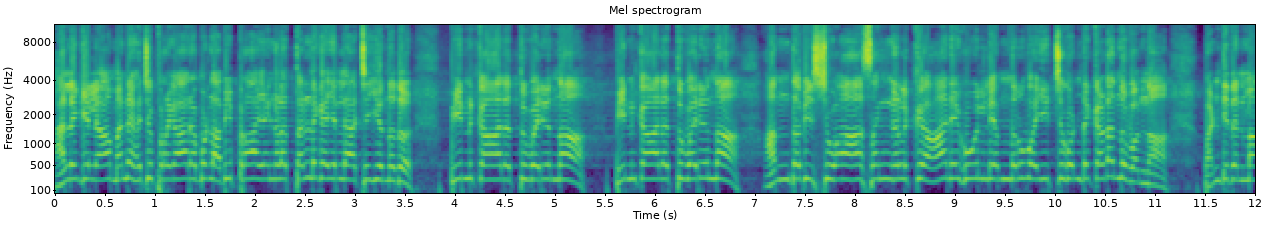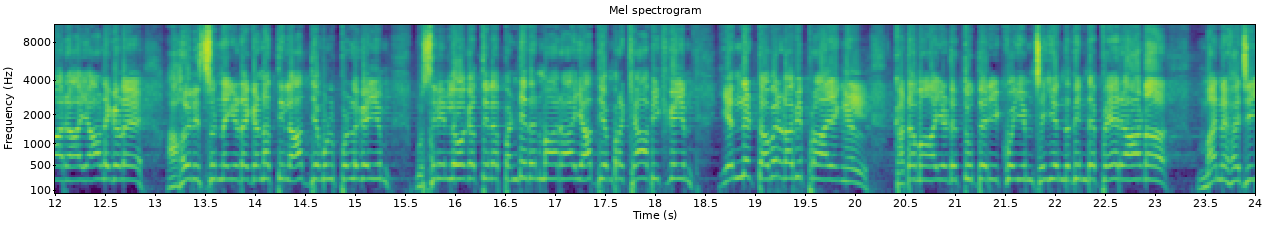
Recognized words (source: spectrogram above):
അല്ലെങ്കിൽ ആ മനഹജ് പ്രകാരമുള്ള അഭിപ്രായങ്ങളെ തള്ളുകയല്ല ചെയ്യുന്നത്. പിൻകാലത്ത് വരുന്ന പിൻകാലത്ത് വരുന്ന അന്ധവിശ്വാസങ്ങൾക്ക് ആനുകൂല്യം നിർവഹിച്ചുകൊണ്ട് കടന്നു വന്ന പണ്ഡിതന്മാരായ ആളുകളെ അഹലിസുന്നയുടെ ഗണത്തിൽ ആദ്യം ഉൾക്കൊള്ളുകയും മുസ്ലിം ലോകത്തിലെ പണ്ഡിതന്മാരായി ആദ്യം പ്രഖ്യാപിക്കുകയും എന്നിട്ട് അവരുടെ അഭിപ്രായങ്ങൾ കടമായി എടുത്തുദ്ധരിക്കുകയും ചെയ്യുന്നതിന്റെ പേരാണ് മനഹജി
